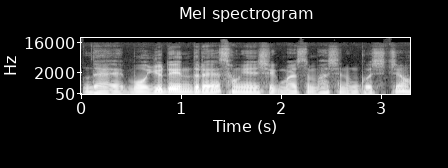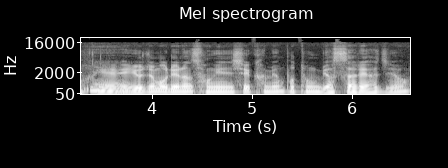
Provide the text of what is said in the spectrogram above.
네, 뭐 유대인들의 성인식 말씀하시는 것이죠. 네. 예, 요즘 우리는 성인식 하면 보통 몇 살에 하죠?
